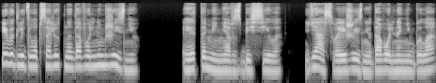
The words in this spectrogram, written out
и выглядел абсолютно довольным жизнью. Это меня взбесило. Я своей жизнью довольна не была.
